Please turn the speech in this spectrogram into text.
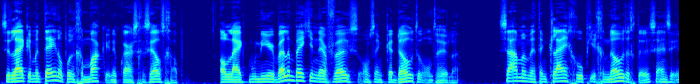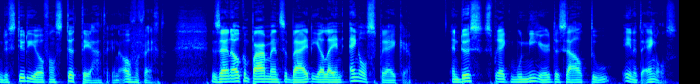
Ze lijken meteen op hun gemak in elkaars gezelschap. Al lijkt Mounir wel een beetje nerveus om zijn cadeau te onthullen. Samen met een klein groepje genodigden zijn ze in de studio van Stuttheater in Overvecht. Er zijn ook een paar mensen bij die alleen Engels spreken. En dus spreekt Mounir de zaal toe in het Engels.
